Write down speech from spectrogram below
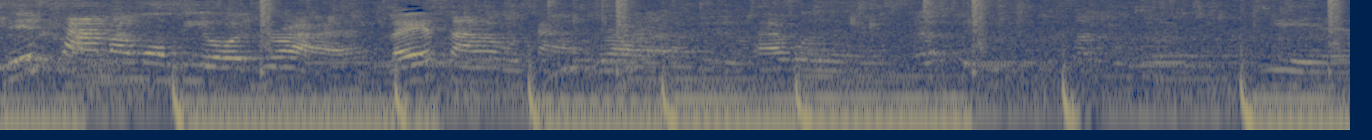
This time I won't be all dry. Last time I was kind of dry. I was. Yeah.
